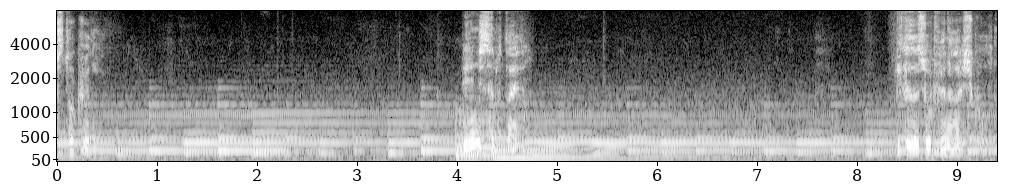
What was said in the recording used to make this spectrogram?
Üniversite okuyordum. Birinci sınıftaydım. Bir kıza çok fena aşık oldum.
